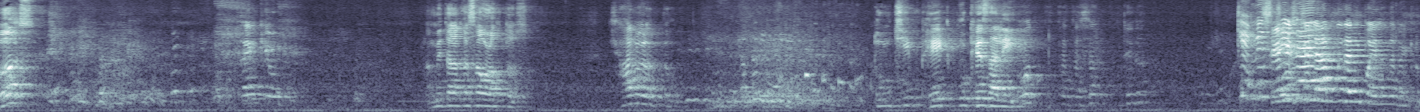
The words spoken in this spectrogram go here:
बस थँक्यू आम्ही त्याला कसा ओळखतोस? छान ओळखतो. तुमची भेट कुठे झाली? हो त- तसं केमिस्ट्री लॅबमध्ये आम्ही पहिल्यांदा भेटलो.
